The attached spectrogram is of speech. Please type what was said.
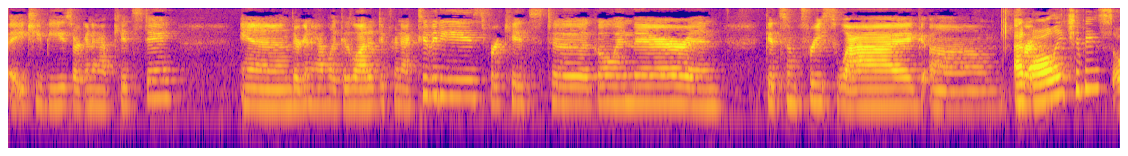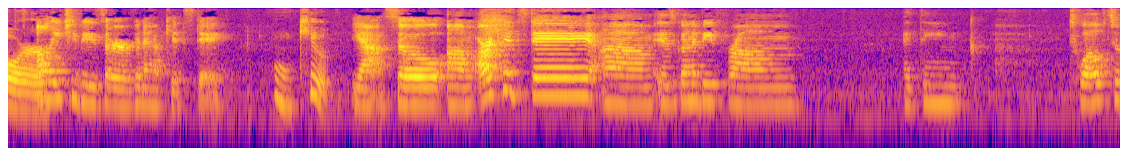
HEBs are going to have Kids Day. And they're going to have like a lot of different activities for kids to go in there and get some free swag. Um, At re- all HEBs or? all HEBs are going to have Kids Day. oh, cute. Yeah, so um, our Kids Day um, is going to be from, I think, 12 to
